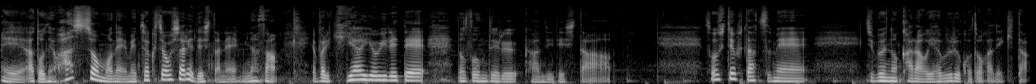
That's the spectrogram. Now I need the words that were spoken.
えー、あとね、ファッションもね、めちゃくちゃおしゃれでしたね。皆さん。やっぱり気合を入れて臨んでる感じでした。そして2つ目、自分の殻を破ることができた。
